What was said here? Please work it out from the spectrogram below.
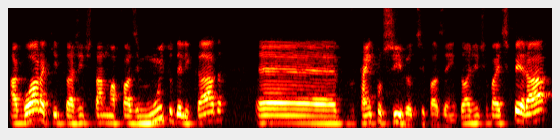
agora que a gente está numa fase muito delicada, está é, tá impossível de se fazer. Então, a gente vai esperar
